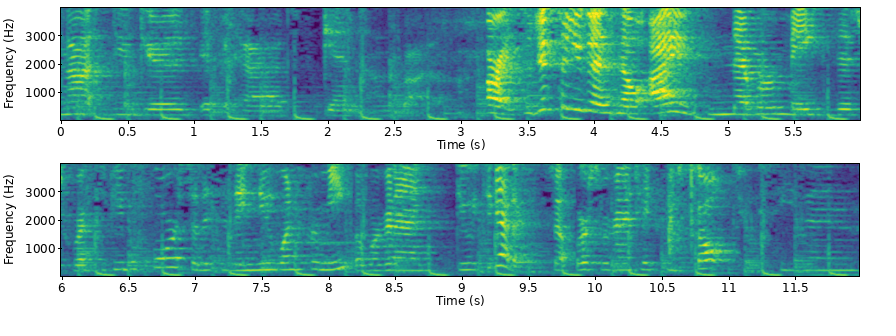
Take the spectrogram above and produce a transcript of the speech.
not do good if it had skin on the bottom. All right, so just so you guys know, I've never made this recipe before, so this is a new one for me, but we're gonna do it together. So first we're gonna take some salt to season,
